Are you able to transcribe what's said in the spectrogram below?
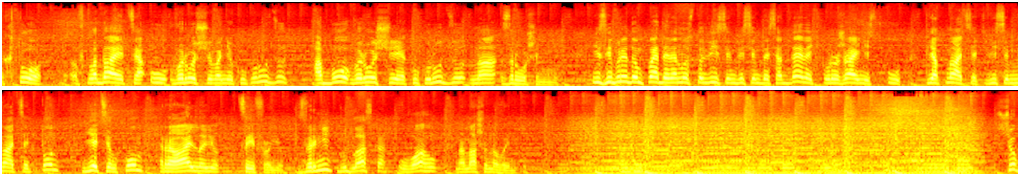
хто вкладається у вирощування кукурудзу або вирощує кукурудзу на зрошенні. Із гібридом P9889 урожайність у 15-18 тонн є цілком реальною цифрою. Зверніть, будь ласка, увагу на нашу новинку. Щоб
